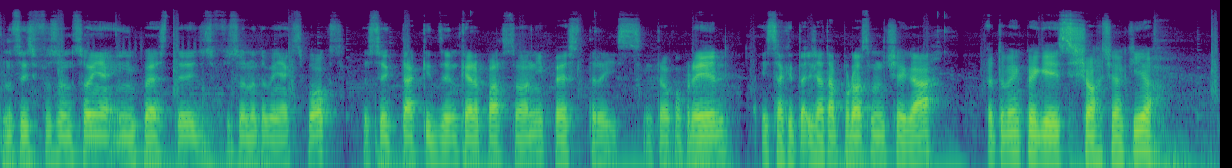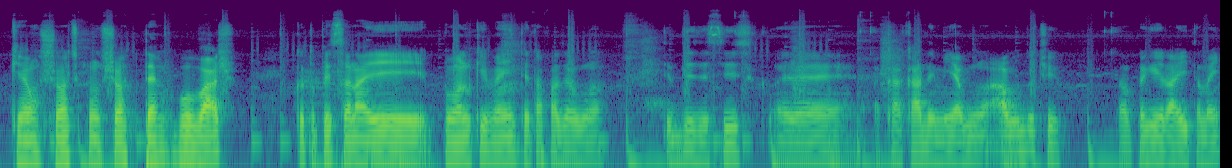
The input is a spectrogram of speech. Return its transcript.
Não sei se funciona só em, em PS3, se funciona também em Xbox. Eu sei que tá aqui dizendo que era para Sony PS3. Então eu comprei ele. Isso aqui tá, já tá próximo de chegar. Eu também peguei esse short aqui, ó. Que é um short com um short térmico por baixo. Que eu tô pensando aí pro ano que vem tentar fazer algum tipo de exercício é, academia, algum, algo do tipo. Então eu peguei ele aí também.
